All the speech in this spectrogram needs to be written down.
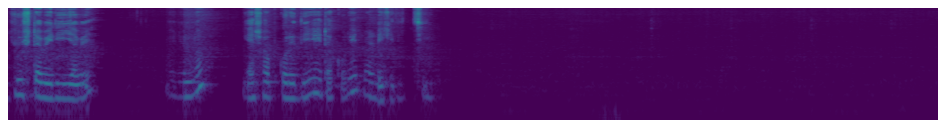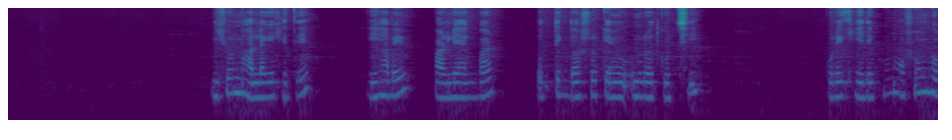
জুসটা বেরিয়ে যাবে। ওই জন্য গ্যাস অফ করে দিয়ে এটা করে এবার রেখে দিচ্ছি। ভীষণ ভালো লাগে খেতে। এইভাবে পারলে একবার প্রত্যেক দর্শককে আমি অনুরোধ করছি। করে খেয়ে দেখুন, অসম্ভব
